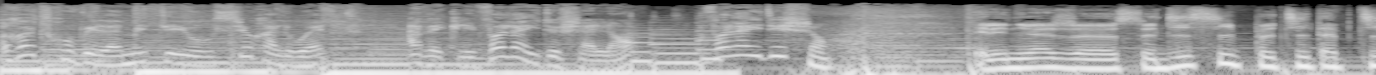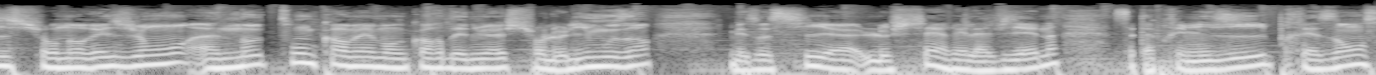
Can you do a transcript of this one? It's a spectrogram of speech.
Retrouvez la météo sur Alouette avec les volailles de Chaland, volailles des champs. Et les nuages se dissipent petit à petit sur nos régions. Notons quand même encore des nuages sur le Limousin, mais aussi le Cher et la Vienne. Cet après-midi, présence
